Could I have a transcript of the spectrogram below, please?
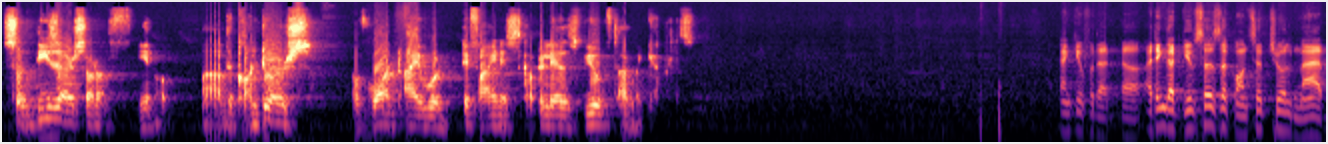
So these are sort of, you know, uh, the contours of what I would define as Kautilya's view of dharmic capitalism. Thank you for that. Uh, I think that gives us a conceptual map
